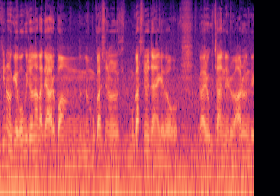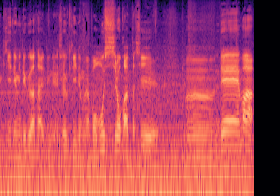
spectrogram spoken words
昨日の下克上の中でアルパンの昔の昔のじゃないけど外録チャンネルあるんで聞いてみてくださいってねそれを聞いてもやっぱ面白かったしうんでまあ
